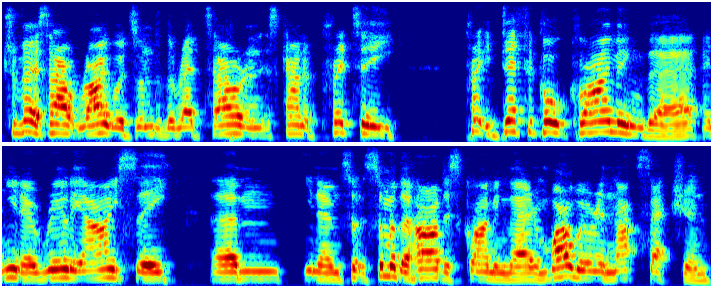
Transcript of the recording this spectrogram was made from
traverse out rightwards under the red tower and it's kind of pretty pretty difficult climbing there and you know really icy um you know so some of the hardest climbing there and while we were in that section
